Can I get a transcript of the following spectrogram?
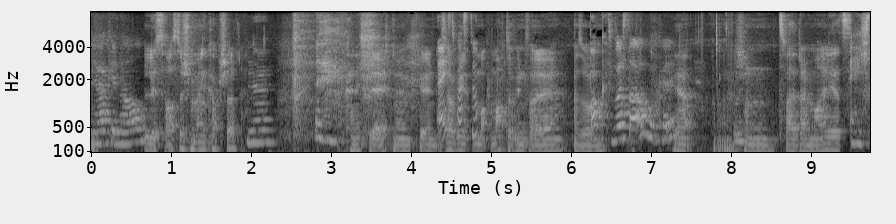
ja genau. Liz, warst du schon mal in Kapstadt? Nö. Kann ich dir echt nur empfehlen. Echt? Warst du? ma- Macht auf jeden Fall, also Bock? Du warst auch, okay? ja, äh, schon zwei, drei Mal jetzt. Echt?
